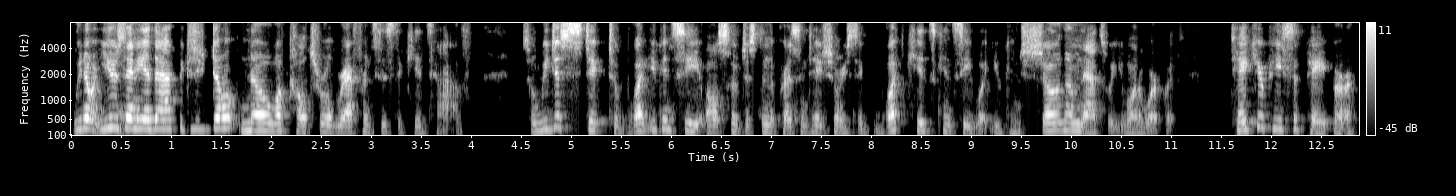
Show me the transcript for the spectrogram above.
We don't use any of that because you don't know what cultural references the kids have. So we just stick to what you can see also just in the presentation where you say what kids can see, what you can show them, that's what you want to work with. Take your piece of paper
